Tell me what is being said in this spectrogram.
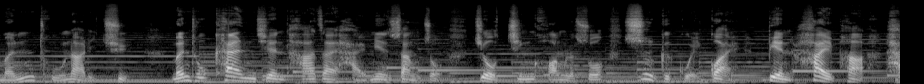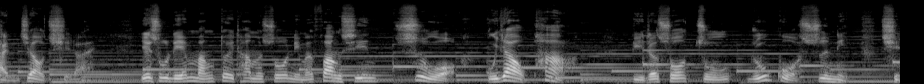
门徒那里去。门徒看见他在海面上走，就惊慌了，说是个鬼怪，便害怕，喊叫起来。耶稣连忙对他们说：“你们放心，是我，不要怕。”彼得说：“主，如果是你，请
